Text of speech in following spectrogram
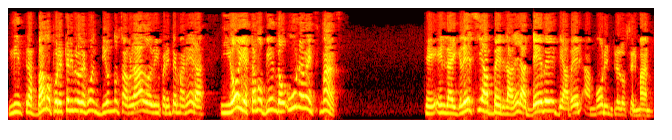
mientras vamos por este libro de Juan, Dios nos ha hablado de diferentes maneras y hoy estamos viendo una vez más que en la iglesia verdadera debe de haber amor entre los hermanos.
